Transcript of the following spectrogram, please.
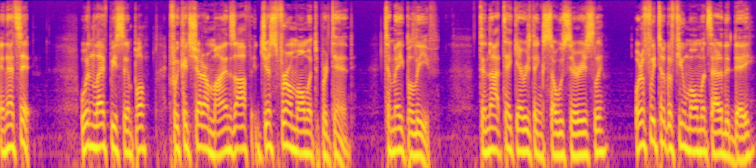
And that's it. Wouldn't life be simple if we could shut our minds off just for a moment to pretend, to make believe? To not take everything so seriously? What if we took a few moments out of the day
